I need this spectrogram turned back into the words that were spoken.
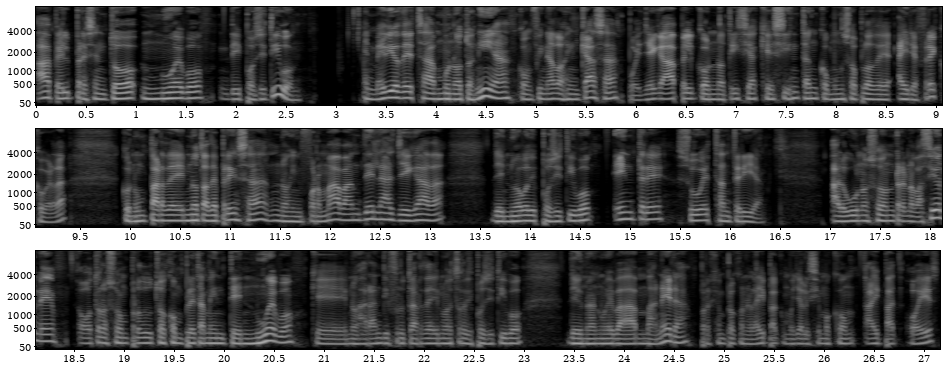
Apple presentó un nuevo dispositivo. En medio de esta monotonía, confinados en casa, pues llega Apple con noticias que sientan como un soplo de aire fresco, ¿verdad? Con un par de notas de prensa nos informaban de la llegada de nuevo dispositivo entre su estantería. Algunos son renovaciones, otros son productos completamente nuevos que nos harán disfrutar de nuestro dispositivo de una nueva manera, por ejemplo con el iPad, como ya lo hicimos con iPad OS,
